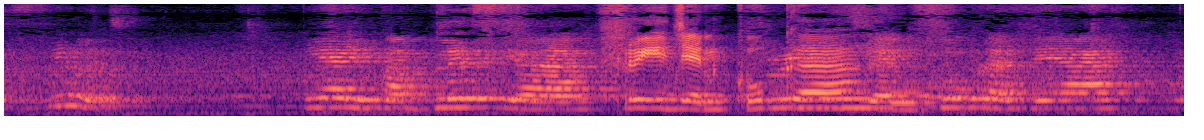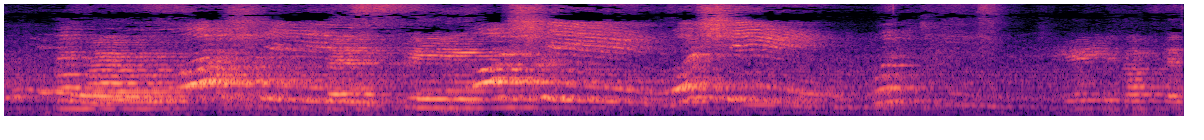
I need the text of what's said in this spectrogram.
it's huge. Here you can place your Fridge and cooker. fridge and cooker there. You have washing, sink. Here you have the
